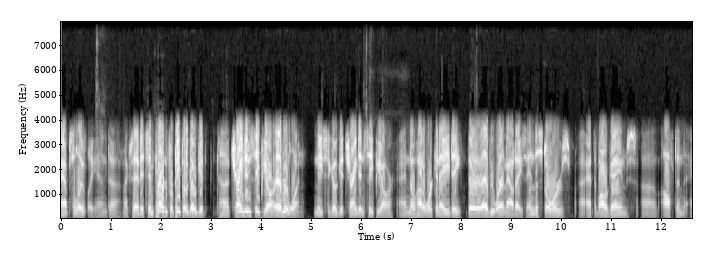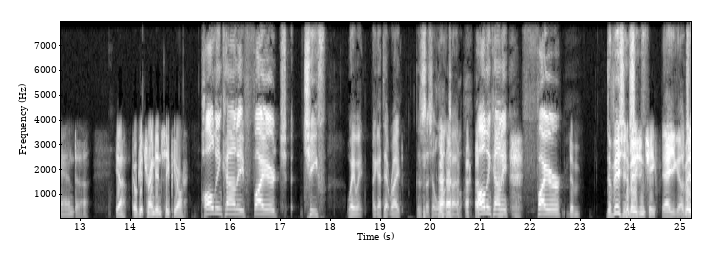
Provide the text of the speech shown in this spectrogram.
Absolutely, and uh, like I said, it's important for people to go get uh, trained in CPR. Everyone needs to go get trained in CPR and know how to work an AED. They're everywhere nowadays, in the stores, uh, at the ball games, uh, often, and uh, yeah, go get trained in CPR. Paulding County Fire Ch- Chief. Wait, wait, I got that right because it's such a long title. Paulding County Fire Div- Division Division Chief. There you go, Division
